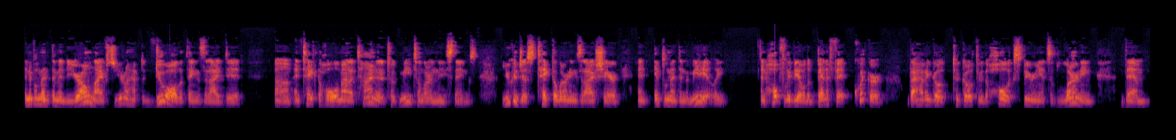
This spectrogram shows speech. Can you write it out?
and implement them into your own life so you don't have to do all the things that I did um, and take the whole amount of time that it took me to learn these things. You can just take the learnings that I share and implement them immediately and hopefully be able to benefit quicker without having go, to go through the whole experience of learning them,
